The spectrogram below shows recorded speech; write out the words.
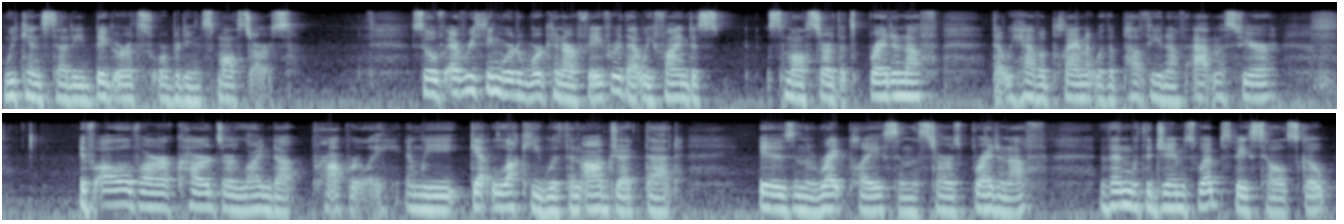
we can study big Earths orbiting small stars. So if everything were to work in our favor, that we find a small star that's bright enough, that we have a planet with a puffy enough atmosphere, if all of our cards are lined up properly and we get lucky with an object that is in the right place and the star is bright enough, then with the James Webb Space Telescope,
